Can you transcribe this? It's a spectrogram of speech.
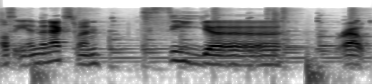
I'll see you in the next one. See ya. We're out.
